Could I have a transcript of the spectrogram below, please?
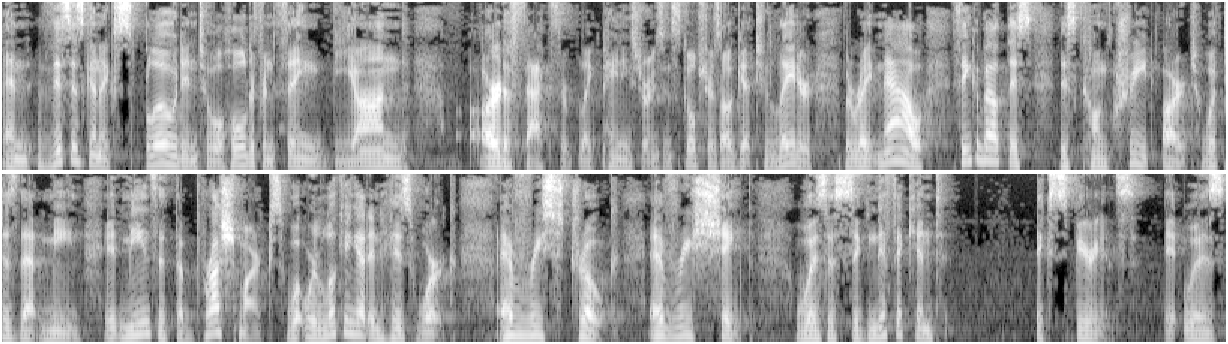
And this is going to explode into a whole different thing beyond artifacts or like paintings, drawings, and sculptures I'll get to later. But right now, think about this, this concrete art. What does that mean? It means that the brush marks, what we're looking at in his work, every stroke, every shape, was a significant experience. It was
